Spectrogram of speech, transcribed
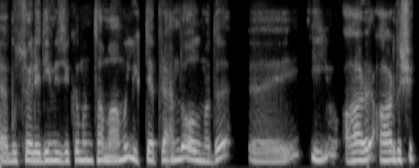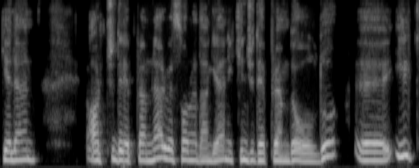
e, bu söylediğimiz yıkımın tamamı ilk depremde olmadı. E, ardışık gelen artçı depremler ve sonradan gelen ikinci depremde oldu. E, ilk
